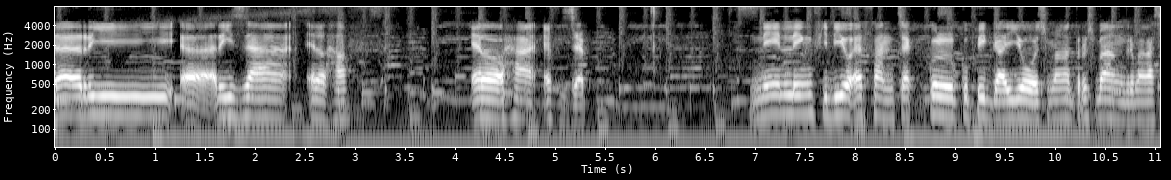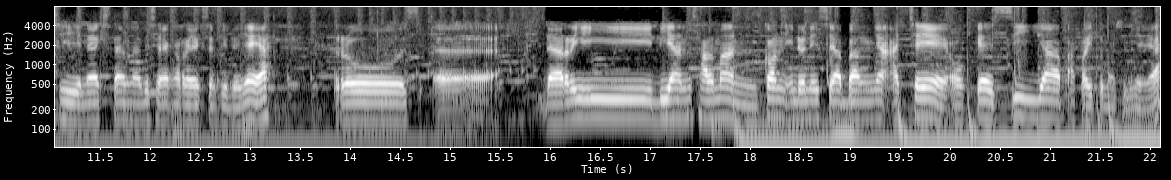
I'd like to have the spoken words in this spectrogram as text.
Dari uh, Riza LHF LHFZ Niling video Ervan cekul kupi gayo. Semangat terus bang. Terima kasih. Next time nanti saya akan reaction videonya ya terus uh, dari Dian Salman kon Indonesia Banknya Aceh oke siap. Apa itu maksudnya ya?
